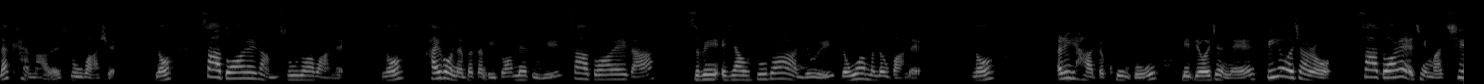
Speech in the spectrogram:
လက်ခံပါပဲစိုးပါရှင့်နော်စသွားတဲ့ကမစိုးသွားပါနဲ့နော်ခိုင်းပေါ်နဲ့ပတ်သက်ပြီးသွားမဲ့သူတွေစသွားတဲ့ကသပင်အယောင်စိုးသွားတာမျိုးတွေလုံးဝမလုပ်ပါနဲ့နော်အဲ့ဒီဟာတစ်ခုကိုမြပြောချင်တယ်ပြီးတော့ကြတော့စသွားတဲ့အချိန်မှာခြေ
